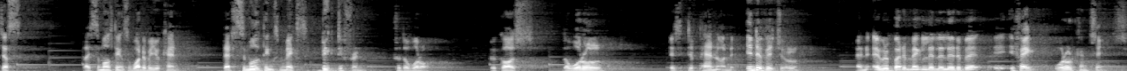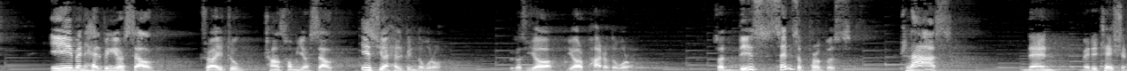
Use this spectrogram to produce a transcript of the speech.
Just like small things whatever you can. That small things makes big difference to the world. Because the world is depend on the individual and everybody make little little bit effect world can change even helping yourself try to transform yourself is you're helping the world because you're you're part of the world so this sense of purpose plus then meditation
